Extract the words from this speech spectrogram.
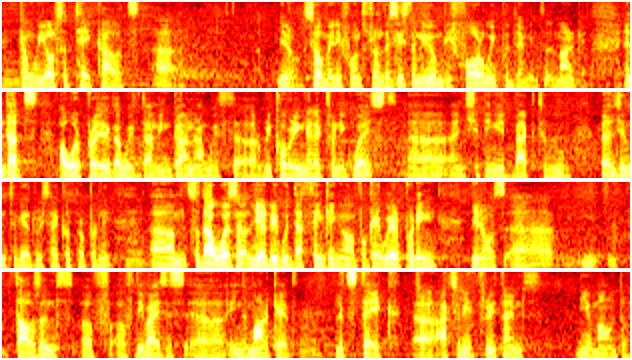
mm. can we also take out uh, you know, so many phones from the system even before we put them into the market. And that's our project that we've done in Ghana with uh, recovering electronic waste uh, and shipping it back to Belgium to get recycled properly. Mm. Um, so that was a little bit with that thinking of, okay, we're putting you know, uh, thousands of, of devices uh, in the market. Mm. Let's take uh, actually three times the amount of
